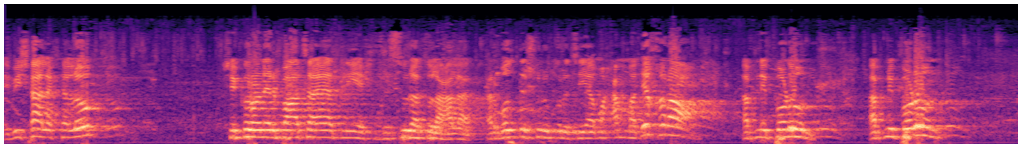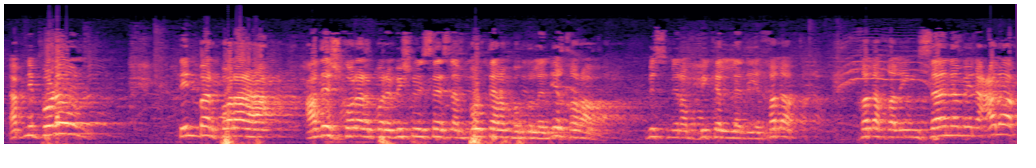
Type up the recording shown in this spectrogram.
এই বিশাল একটা লোক, সে কোরআনের পাঁচ আয়াত নিয়ে এসেছে, সুরাতুল আলাক। আর বলতে শুরু করেছে, ইয়া মোহাম্মদ আপনি পড়ুন আপনি পড়ুন। আপনি পড়ুন তিনবার পড়ার আ- আদেশ করার পরে বিষ্ণু ইসা ইসলাম পড়তে আরম্ভ করলেন ইকরা বিসমি রাব্বিকাল্লাযী খালাক খালাকাল ইনসানা মিন আলাক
